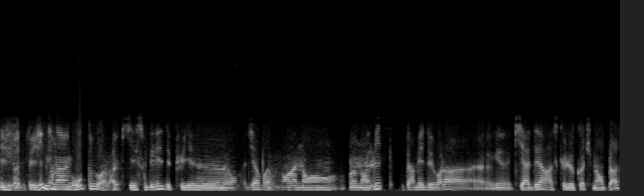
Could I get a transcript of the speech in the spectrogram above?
des joueurs du PSG, mais on a un groupe voilà, qui est soudé depuis, euh, on va dire, vraiment un an, un an et demi, qui permet de, voilà, euh, qui adhère à ce que le coach met en place.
